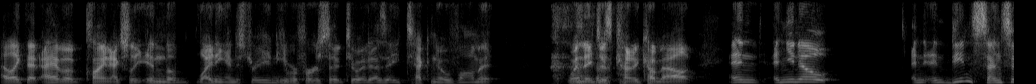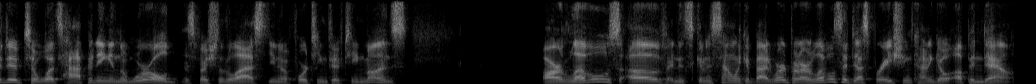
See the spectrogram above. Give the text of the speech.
I like that. I have a client actually in the lighting industry and he refers to, to it as a techno vomit when they just kind of come out and and you know and and being sensitive to what's happening in the world especially the last you know 14 15 months our levels of and it's going to sound like a bad word but our levels of desperation kind of go up and down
